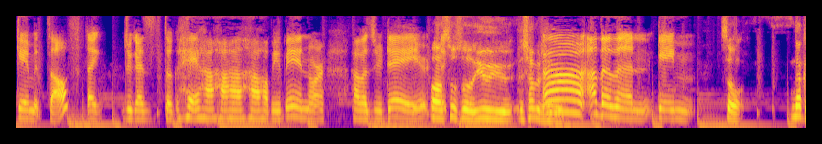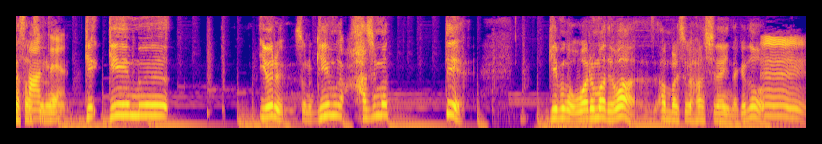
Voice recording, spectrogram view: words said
game itself? Like, do you guys talk, hey, how, how, how have you been? Or how was your day? Or, あ、そうそう、言う言う、喋る喋る。uh, other than game. そう。なんかさ、そのゲ、ゲーム、いわゆるそのゲームが始まって、ゲームが終わるまでは、あんまりそういう話しないんだけど、うん。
